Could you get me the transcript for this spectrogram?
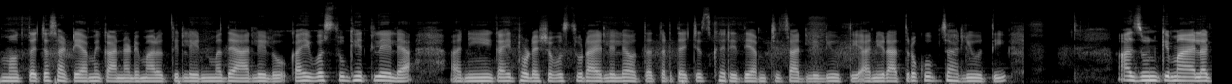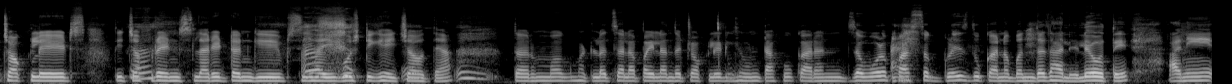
मग त्याच्यासाठी आम्ही कानाडे मारुती लेनमध्ये आलेलो. काही वस्तू घेतलेल्या आणि काही थोड्याशा वस्तू राहिलेल्या होत्या तर त्याचीच खरेदी आमची चाललेली होती आणि रात्र खूप झाली होती. अजून की मायाला चॉकलेट्स तिच्या फ्रेंड्सला रिटर्न गिफ्ट्स ह्याही गोष्टी घ्यायच्या होत्या. तर मग म्हटलं चला पहिल्यांदा चॉकलेट घेऊन टाकू. कारण जवळपास सगळेच दुकानं बंद झालेले होते. आणि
